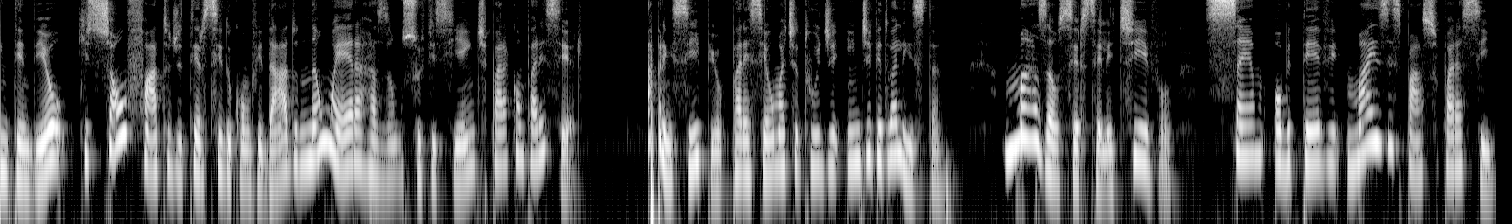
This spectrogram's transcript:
Entendeu que só o fato de ter sido convidado não era razão suficiente para comparecer. A princípio, pareceu uma atitude individualista. Mas, ao ser seletivo, Sam obteve mais espaço para si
